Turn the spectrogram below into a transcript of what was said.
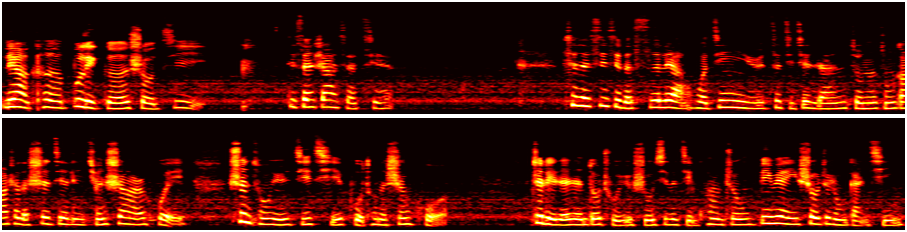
里尔克布里格手记第三十二小节。现在细细的思量，我惊异于自己竟然总能从高超的世界里全身而回，顺从于极其普通的生活。这里人人都处于熟悉的境况中，并愿意受这种感情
